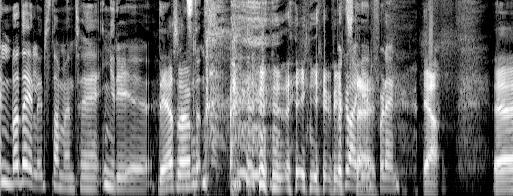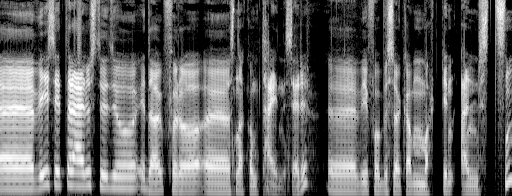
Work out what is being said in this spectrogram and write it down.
enda deiligere stemmen til Ingrid Det er sant. Ingrid Hvitstein. Beklager for den. Ja. Uh, vi sitter her i studio i dag for å uh, snakke om tegneserier. Uh, vi får besøk av Martin Ernstsen.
